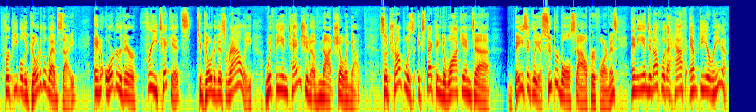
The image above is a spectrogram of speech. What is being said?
for people to go to the website and order their free tickets to go to this rally with the intention of not showing up. So Trump was expecting to walk into basically a Super Bowl style performance and he ended up with a half empty arena.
